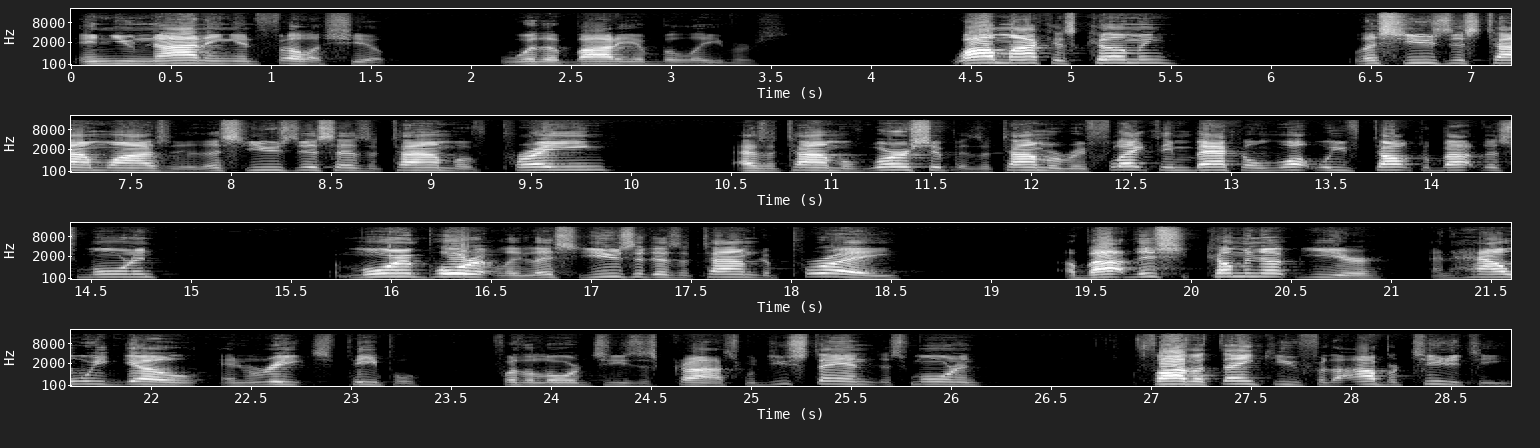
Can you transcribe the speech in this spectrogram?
in uniting in fellowship with a body of believers. While Mike is coming, let's use this time wisely. Let's use this as a time of praying, as a time of worship, as a time of reflecting back on what we've talked about this morning. But more importantly, let's use it as a time to pray about this coming up year and how we go and reach people for the Lord Jesus Christ. Would you stand this morning? Father, thank you for the opportunity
